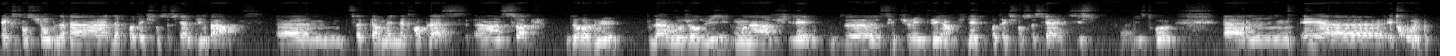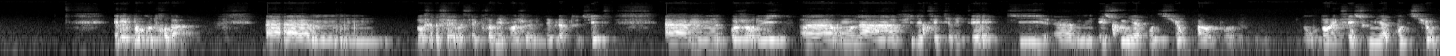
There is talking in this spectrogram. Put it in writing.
extension de la, de la protection sociale. D'une part, ça permet de mettre en place un socle de revenus là où aujourd'hui on a un filet de sécurité, un filet de protection sociale qui, se trouve, euh, est, euh, est trop et beaucoup trop bas. Euh, donc ça c'est le premier point, je le développe tout de suite. Euh, aujourd'hui, euh, on a un filet de sécurité qui euh, est soumis à condition, dont l'accès est soumis à condition,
